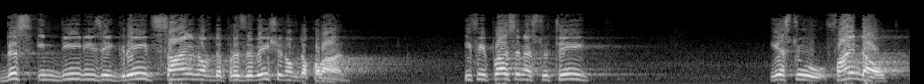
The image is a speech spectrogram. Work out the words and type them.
This indeed is a great sign of the preservation of the Quran. If a person has to take, he has to find out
